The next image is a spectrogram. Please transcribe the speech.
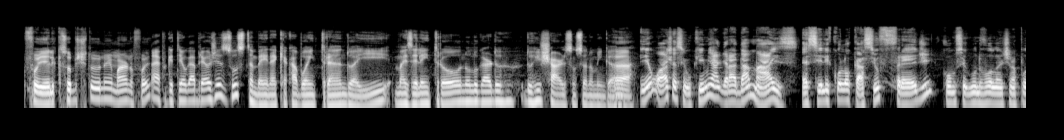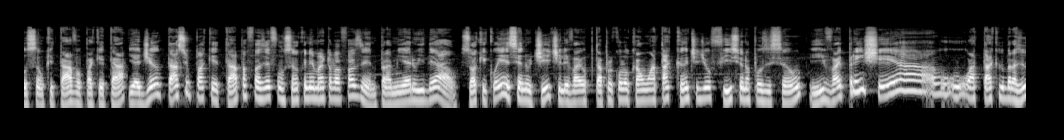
foi ele que substituiu o Neymar, não foi? É, porque tem o Gabriel Jesus também, né, que acabou entrando aí, mas ele entrou no lugar do, do Richardson, se eu não me engano. É. Eu acho assim, o que me agrada mais é se ele colocasse o Fred como segundo volante na posição que tava o Paquetá e adiantasse o Paquetá pra fazer a função que o Neymar tava fazendo. Pra mim era o ideal. Só que conhecendo o Tite, ele vai optar por colocar um atacante de ofício na posição e vai preencher a- o, o ataque do Brasil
